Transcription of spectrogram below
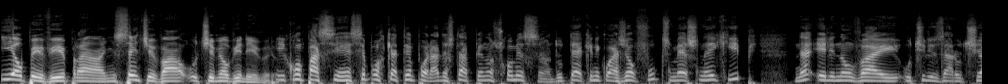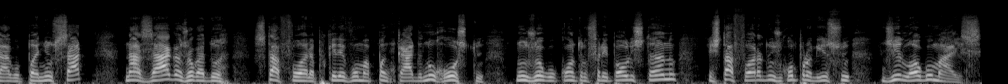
e ao PV para incentivar o time alvinegro. E com paciência, porque a temporada está apenas começando. O técnico Argel Fux mexe na equipe, né? Ele não vai utilizar o Thiago Panilsat na zaga, o jogador está fora porque levou uma pancada no rosto no jogo contra o Frei Paulistano, está fora do compromisso de logo mais.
